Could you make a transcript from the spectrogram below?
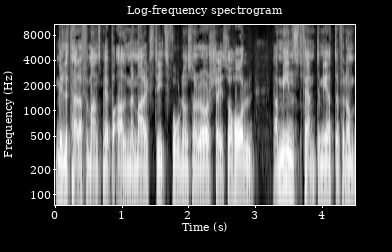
militära förband som är på allmän mark, stridsfordon som rör sig, så håll ja, minst 50 meter, för de,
